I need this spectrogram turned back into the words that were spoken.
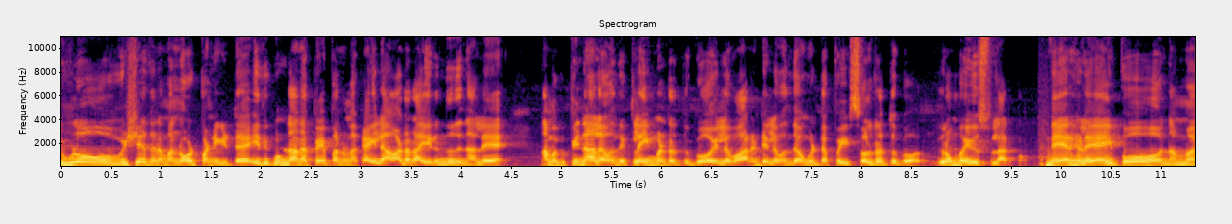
இவ்வளோ விஷயத்தை நம்ம நோட் பண்ணிக்கிட்டு இதுக்கு உண்டான பேப்பர் நம்ம கையில் ஆர்டராக இருந்ததுனாலே நமக்கு பின்னால் வந்து கிளைம் பண்ணுறதுக்கோ இல்லை வாரண்டியில் வந்து அவங்கள்ட்ட போய் சொல்கிறதுக்கோ ரொம்ப யூஸ்ஃபுல்லாக இருக்கும். நேர்களே இப்போது நம்ம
